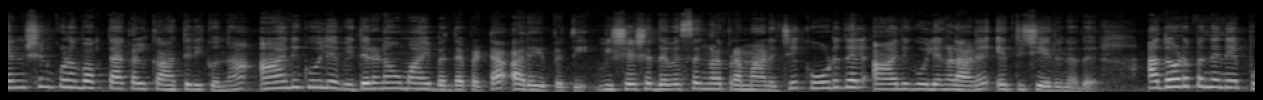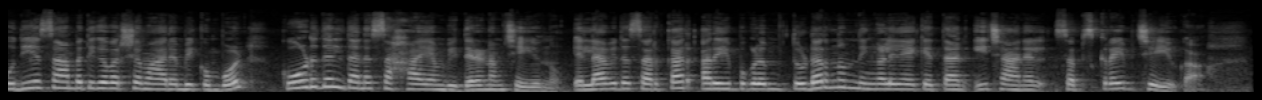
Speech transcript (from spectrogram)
Pension ഗുണഭോക്താക്കൾ കാത്തിരിക്കുന്ന ആനുകൂല്യ വിതരണവുമായി ബന്ധപ്പെട്ട അറിയിപ്പെത്തി. വിശേഷ ദിവസങ്ങൾ പ്രമാണിച്ച് കൂടുതൽ ആനുകൂല്യങ്ങളാണ് എത്തിച്ചേരുന്നത്. അതോടൊപ്പം തന്നെ പുതിയ സാമ്പത്തിക വർഷം ആരംഭിക്കുമ്പോൾ കൂടുതൽ ധനസഹായം വിതരണം ചെയ്യുന്നു. എല്ലാവിധ സർക്കാർ അറിയിപ്പുകളും തുടർന്നും നിങ്ങളിലേക്ക് എത്താൻ ഈ ചാനൽ സബ്സ്ക്രൈബ് ചെയ്യുക.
